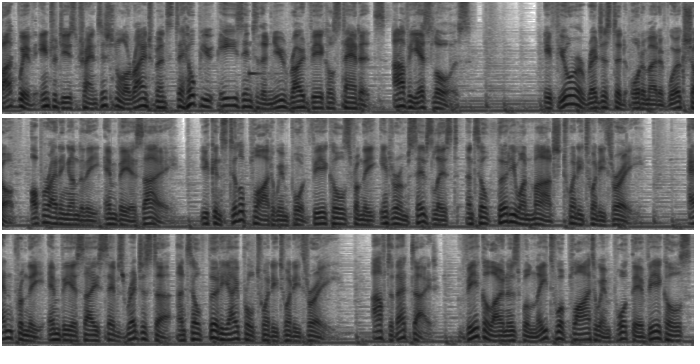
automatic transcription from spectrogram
But we've introduced transitional arrangements to help you ease into the new road vehicle standards, RVS laws. If you're a registered automotive workshop operating under the MVSA, you can still apply to import vehicles from the interim SEVS list until 31 March 2023 and from the MVSA SEVS register until 30 April 2023. After that date, vehicle owners will need to apply to import their vehicles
